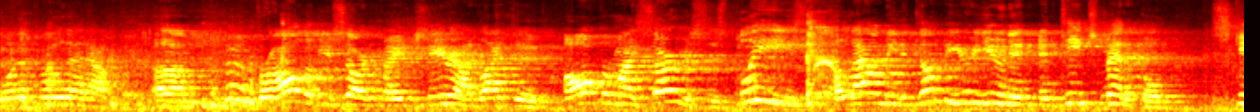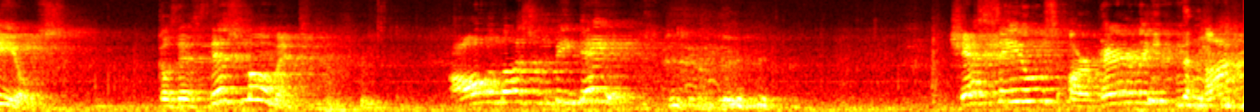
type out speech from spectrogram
want to throw that out there. Um, for all of you sergeant majors here, I'd like to offer my services. Please allow me to come to your unit and teach medical skills. Because at this moment, all of us would be dead. Chest seals are apparently not.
